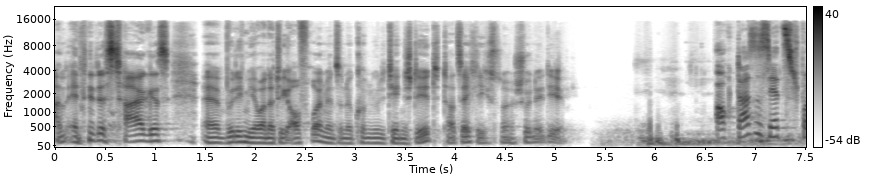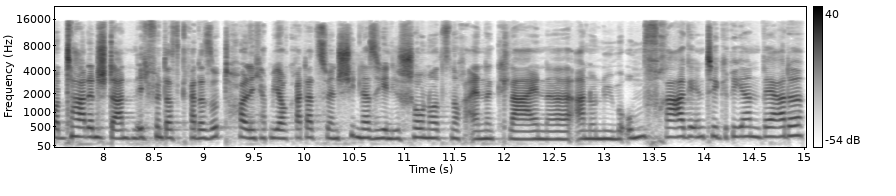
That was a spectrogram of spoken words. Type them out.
Am Ende des Tages äh, würde ich mich aber natürlich auch freuen, wenn so eine Community entsteht. Tatsächlich ist eine schöne Idee. Auch das ist jetzt spontan entstanden. Ich finde das gerade so toll. Ich habe mich auch gerade dazu entschieden, dass ich in die Shownotes noch eine kleine anonyme Umfrage integrieren werde.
